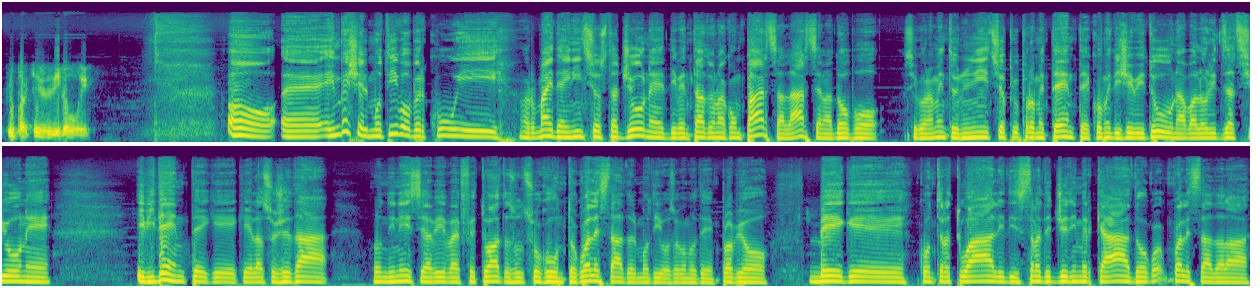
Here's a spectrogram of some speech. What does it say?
più precisa di lui. Oh, eh, invece il motivo per cui ormai da inizio stagione è diventata una comparsa l'Arsenal dopo sicuramente un inizio più promettente, come dicevi tu, una valorizzazione evidente che, che la società londinese aveva effettuato sul suo conto. Qual è stato il motivo secondo te? Proprio beghe contrattuali, di strategie di mercato? Qual è stata la,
